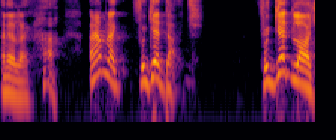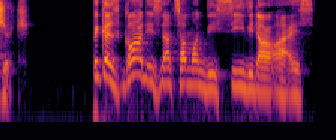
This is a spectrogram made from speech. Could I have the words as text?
And they're like, huh. And I'm like, forget that. Forget logic. Because God is not someone we see with our eyes.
